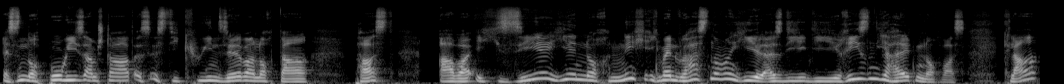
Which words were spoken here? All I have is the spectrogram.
es sind noch Bogies am Start, es ist die Queen selber noch da, passt. Aber ich sehe hier noch nicht, ich meine, du hast noch ein Heal, also die, die Riesen, die halten noch was. Klar,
